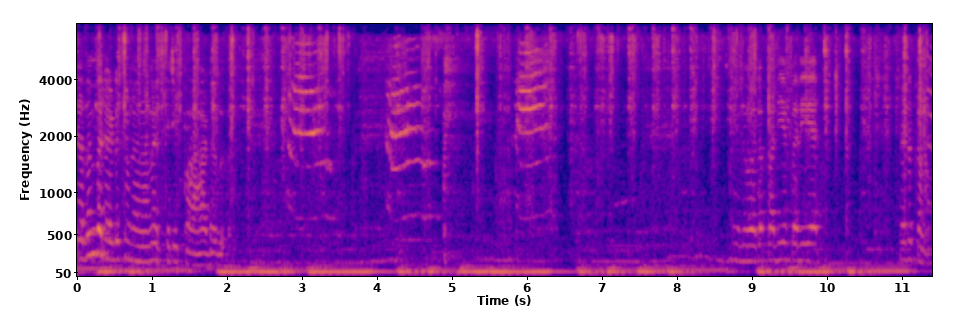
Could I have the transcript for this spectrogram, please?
ചെതമ്പല എടുക്കുന്നതാണ് ഇത്തിരി പാടത് ഇതുപോലെ പതിയെ പതിയെ എടുക്കണം.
